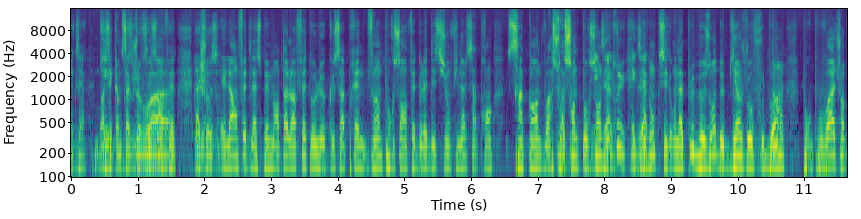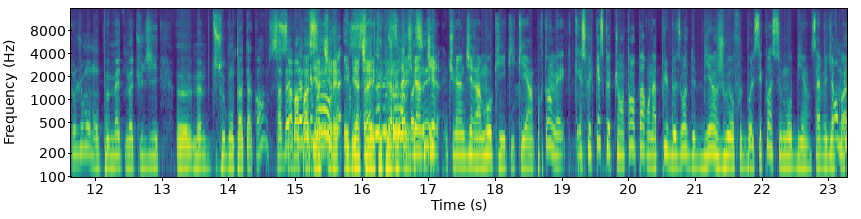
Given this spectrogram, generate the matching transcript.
Exact. Moi, c'est comme ça que je vois ça, en euh, fait. la Et- chose. Et là, en fait, l'aspect mental, en fait, au lieu que ça prenne 20% en fait de la décision finale, ça prend 50 voire 60% du Exact, truc. exact. Et donc, c'est- on n'a plus besoin de bien jouer au football Non. pour pouvoir être champion du monde. On peut mettre Matuidi euh, même second attaquant, ça va Ça va même Bien tiré, et bien va le coup de tu, viens de dire, tu viens de dire un mot qui, qui- qui est important, mais qu'est-ce que, qu'est-ce que tu entends par on n'a plus besoin de bien jouer au football? C'est quoi ce mot bien? Ça veut dire Non, quoi?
